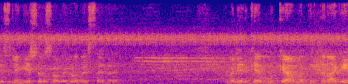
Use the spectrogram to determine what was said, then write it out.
ನಿಜಲಿಂಗೇಶ್ವರ ಸ್ವಾಮಿಗಳು ವಹಿಸ್ತಾ ಇದ್ದಾರೆ. ಆಮೇಲೆ ಇದಕ್ಕೆ ಮುಖ್ಯ ಆಮಂತ್ರಿತರಾಗಿ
